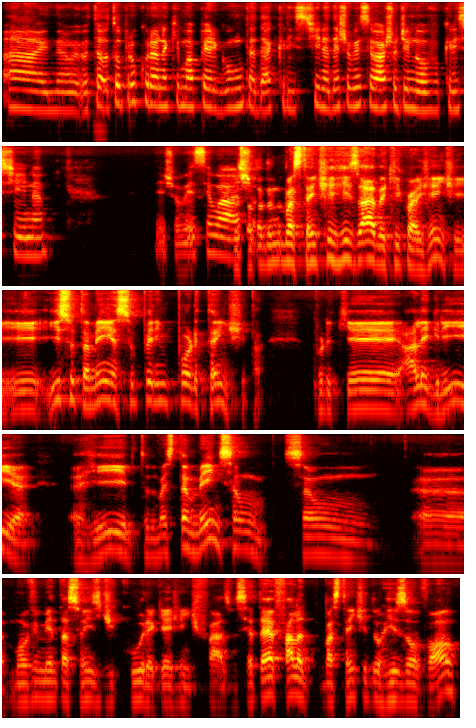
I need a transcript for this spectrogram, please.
Ai, não, eu tô, eu tô, procurando aqui uma pergunta da Cristina, deixa eu ver se eu acho de novo, Cristina. Deixa eu ver se eu acho. O pessoal tá dando bastante risada aqui com a gente, e isso também é super importante, tá? Porque alegria, é, rir tudo, mas também são, são uh, movimentações de cura que a gente faz. Você até fala bastante do Risovol.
